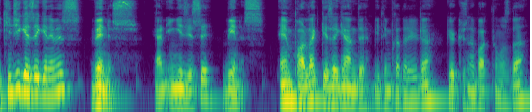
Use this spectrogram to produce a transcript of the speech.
İkinci gezegenimiz Venüs. Yani İngilizcesi Venus. En parlak gezegendi bildiğim kadarıyla. Gökyüzüne baktığımızda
